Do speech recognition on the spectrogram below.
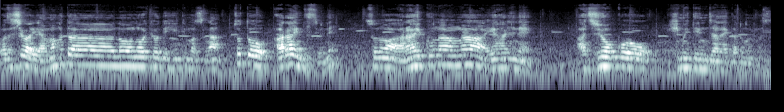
私は山形の農協で引いてますがちょっと粗いんですよね。その粗い粉がやはりね味をこう秘めてるんじゃないかと思います。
